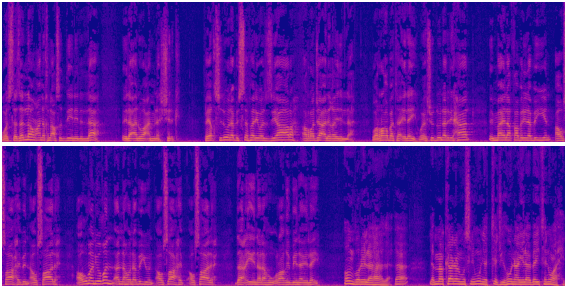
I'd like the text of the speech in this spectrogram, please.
واستزلهم عن إخلاص الدين لله إلى أنواع من الشرك فيقصدون بالسفر والزيارة الرجاء لغير الله والرغبة إليه ويشدون الرحال إما إلى قبر نبي أو صاحب أو صالح أو من يظن أنه نبي أو صاحب أو صالح داعين له راغبين إليه. انظر إلى هذا. لما كان المسلمون يتجهون إلى بيت واحد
